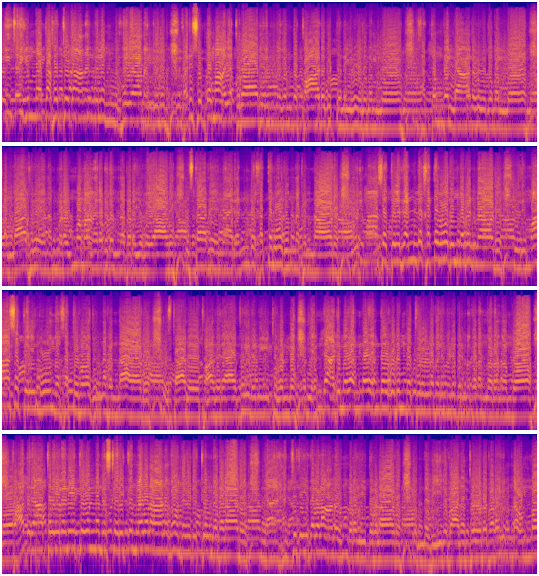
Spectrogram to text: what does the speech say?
ഈ ചെയ്യുന്ന തഹച്ചതാണെങ്കിലും ഗുഹയാണെങ്കിലും പരിശുദ്ധമായ ഖുറാനിൽ കൊണ്ട് പാടുപെട്ട് നിയോജനമല്ലോ സത്യം വല്ലാതെ ഊതുമല്ലോ അള്ളാഹുവെ നമ്മുടെ ഉമ്മമാരവിടുന്ന് പറയുകയാണ് ഉസ്താദെ ഞാൻ രണ്ട് ഹത്തമോതുന്ന പെണ്ണാട്. ഒരു മാസത്തിൽ രണ്ട് ഹത്തമോതുന്ന പെണ്ണാട്. ഒരു മാസത്തിൽ മൂന്ന് ഹത്തമോതുന്ന പെണ്ണാട്. ഉസ്താദെ പാതിരാത്രിയിൽ എണീറ്റുകൊണ്ട് എന്റെ അടിമ കണ്ട് എന്റെ കുടുംബത്തിലുള്ളവരും കിടന്നുറങ്ങുമ്പോ പാതിരാത്രിയിൽ എണീറ്റുകൊണ്ട് നിസ്കരിക്കുന്നവളാണ് പങ്കെടുക്കുന്നവളാണ് ഞാൻ ഹജ്ജ് ചെയ്തവളാണ് ഉംറ ചെയ്തവളാണ് എന്റെ വീരവാദത്തോട് പറയുന്ന ഉമ്മ.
